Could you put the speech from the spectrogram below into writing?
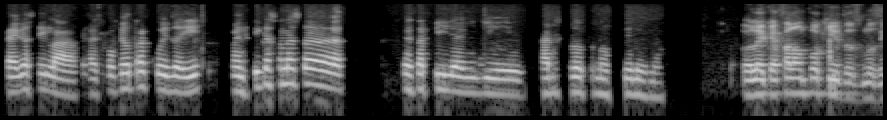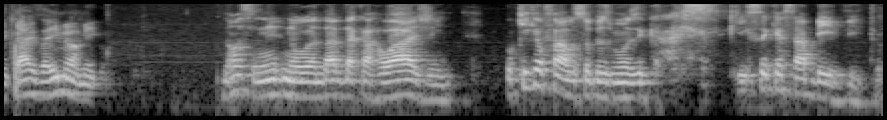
pega, sei lá, faz qualquer outra coisa aí, mas fica só nessa, nessa pilha aí de cara escroto nos filmes, não. Olê, quer falar um pouquinho dos musicais aí, meu amigo? Nossa, no andar da carruagem, o que, que eu falo sobre os musicais? O que, que você quer saber, Vitor?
